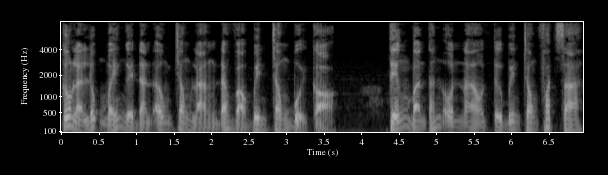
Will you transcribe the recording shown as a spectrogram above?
cũng là lúc mấy người đàn ông trong làng đã vào bên trong bụi cỏ. Tiếng bàn tán ồn ào từ bên trong phát ra.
